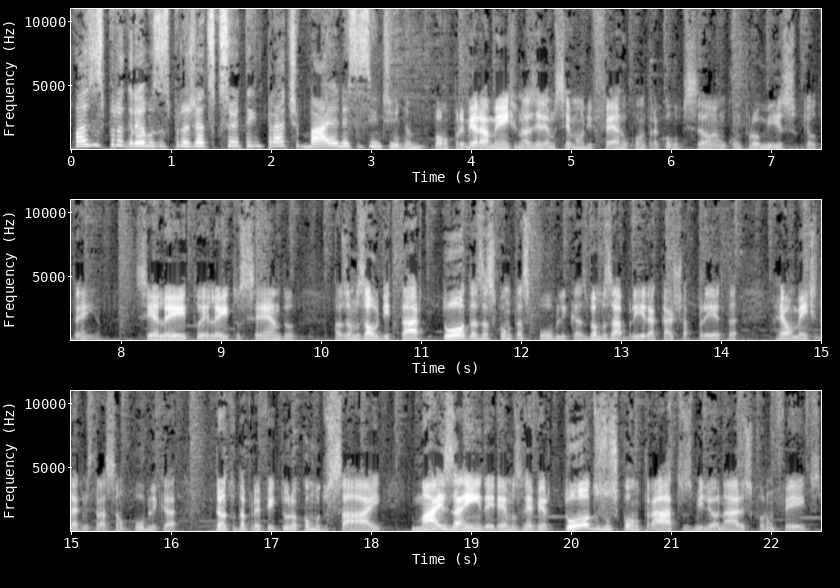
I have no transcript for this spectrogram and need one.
Quais os programas, os projetos que o senhor tem para Atibaia nesse sentido? Bom, primeiramente nós iremos ser mão de ferro contra a corrupção, é um compromisso que eu tenho. Se eleito, eleito sendo, nós vamos auditar todas as contas públicas, vamos abrir a caixa preta realmente da administração pública, tanto da prefeitura como do SAAI. Mais ainda, iremos rever todos os contratos milionários que foram feitos,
